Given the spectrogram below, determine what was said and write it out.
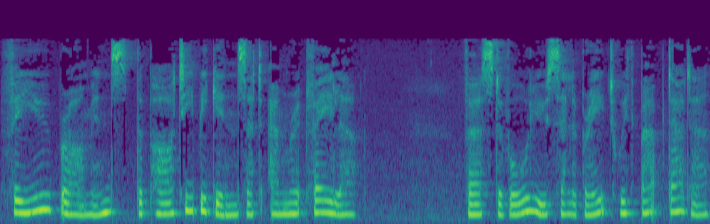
For you Brahmins, the party begins at Amrit Vela. First of all, you celebrate with Bap Dada.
